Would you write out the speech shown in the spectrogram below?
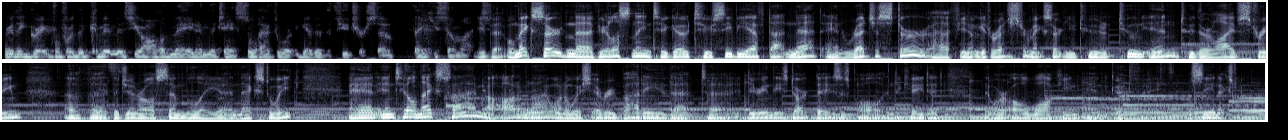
really grateful for the commitments you all have made and the chances we'll have to work together in the future. So thank you so much. You bet. Well, make certain uh, if you're listening to go to cbf.net and register. Uh, if you don't get to register, make certain you tune, tune in to their live stream of uh, yes. the General Assembly uh, next week. And until next time, uh, Autumn and I want to wish everybody that uh, during these dark days, as Paul indicated, that we're all walking in good faith. We'll see you next week.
